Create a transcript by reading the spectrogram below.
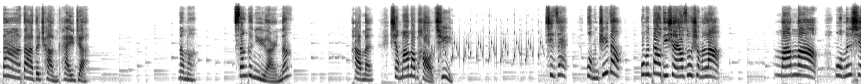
大大的敞开着。那么。三个女儿呢？他们向妈妈跑去。现在我们知道我们到底想要做什么啦！妈妈，我们想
